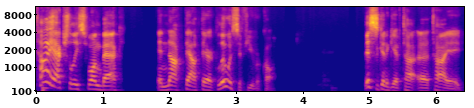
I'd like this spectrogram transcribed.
Tai actually swung back and knocked out Derrick Lewis, if you recall. This is going to give Tai, uh, Tai a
